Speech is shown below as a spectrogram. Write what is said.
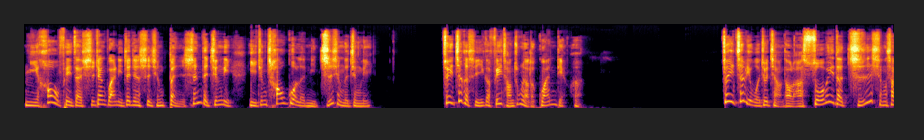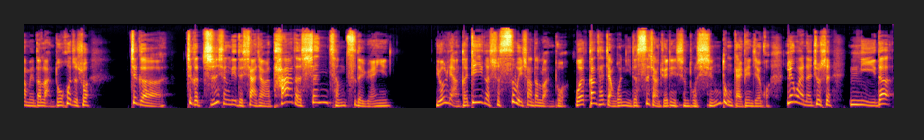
你耗费在时间管理这件事情本身的精力已经超过了你执行的精力，所以这个是一个非常重要的观点啊。所以这里我就讲到了啊，所谓的执行上面的懒惰，或者说这个这个执行力的下降啊，它的深层次的原因有两个，第一个是思维上的懒惰，我刚才讲过，你的思想决定行动，行动改变结果。另外呢，就是你的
